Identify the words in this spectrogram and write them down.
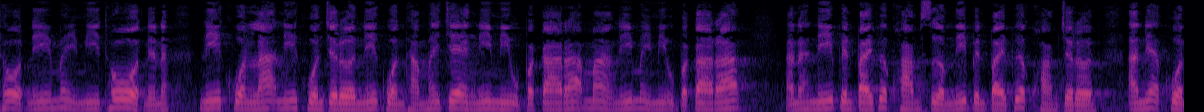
โทษนี้ไม่มีโทษเนี่ยนะนี้ควรละนี้ควรเจริญนี้ควรทำให้แจ้งนี้มีอุปการะมากนี้ไม่มีอุปการะ อันนี้เป็นไปเพื่อความเสื่อมนี้เป็นไปเพื่อความเจริญ อันนี้ควร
